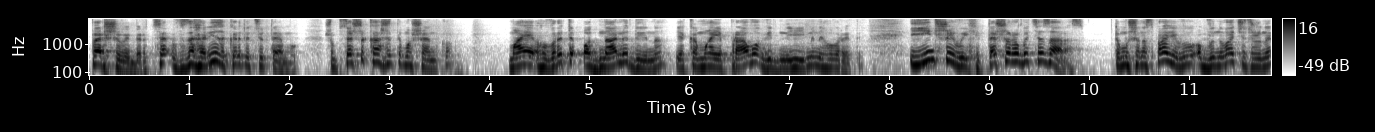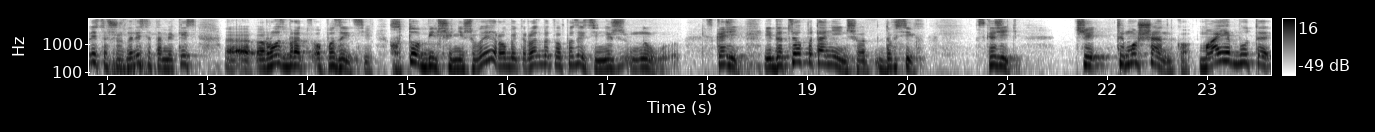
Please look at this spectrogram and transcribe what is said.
Перший вибір це взагалі закрити цю тему. Щоб все, що каже Тимошенко, має говорити одна людина, яка має право від її імені говорити. І інший вихід те, що робиться зараз. Тому що насправді ви обвинувачуєте журналістів, що журналісти там якийсь е, розбрат опозиції. Хто більше, ніж ви, робить розбрат в опозиції? Ніж, ну, скажіть. І до цього питання інше, от, до всіх. Скажіть, чи Тимошенко має бути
